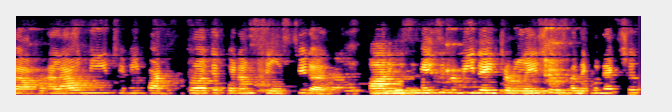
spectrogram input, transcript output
uh, allowing me to be part of the project when I'm still a student. And it was amazing for me, the interrelations and the connections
